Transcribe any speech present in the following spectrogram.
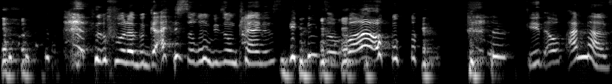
so voller Begeisterung wie so ein kleines Kind. So, wow. geht auch anders.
